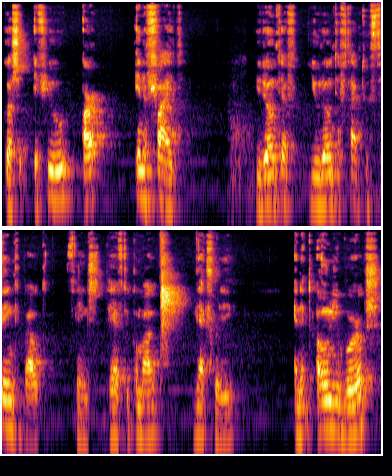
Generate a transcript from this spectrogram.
because if you are in a fight you don't have you don't have time to think about things they have to come out naturally and it only works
